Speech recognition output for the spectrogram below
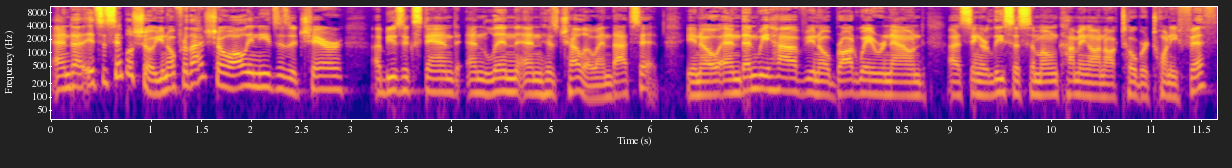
And it's a simple show. You know, for that show, all he needs is a chair, a music stand, and Lynn and his cello, and that's it. You know, and then we have, you know, Broadway renowned uh, singer Lisa Simone coming on October 25th.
